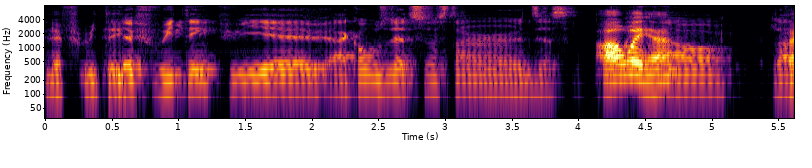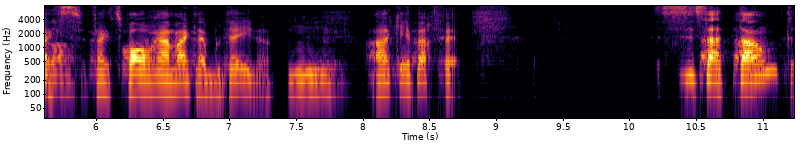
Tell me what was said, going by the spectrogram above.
le fruité. le fruité, puis euh, à cause de ça, c'est un 10. Ah ouais, hein? Ah fait, que, fait que tu pars vraiment avec la bouteille, là. Mhm. Ah, Ok, parfait. Si ça te tente,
